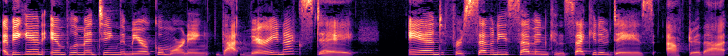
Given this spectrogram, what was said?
I began implementing the miracle morning that very next day and for 77 consecutive days after that.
